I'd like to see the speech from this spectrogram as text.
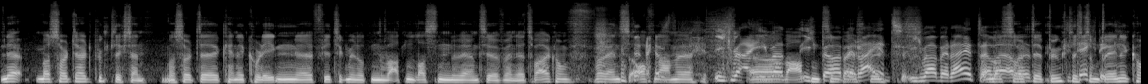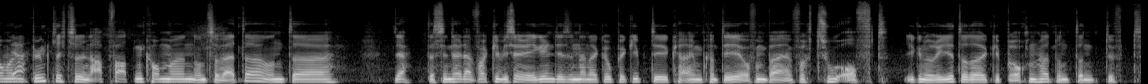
Ja, man sollte halt pünktlich sein. Man sollte keine Kollegen äh, 40 Minuten warten lassen, während sie auf eine Zweierkonferenzaufnahme Ich war, ich äh, war, warten ich war bereit. Ich war bereit. Aber, man sollte aber pünktlich zum. Training kommen, Ja. pünktlich zu den Abfahrten kommen und so weiter. Und äh, ja, das sind halt einfach gewisse Regeln, die es in einer Gruppe gibt, die Karim Conte offenbar einfach zu oft ignoriert oder gebrochen hat und dann dürfte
